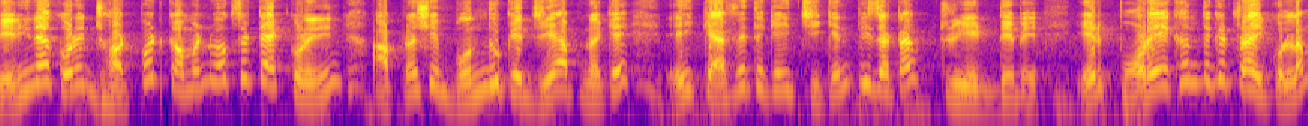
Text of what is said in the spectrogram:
দেরি না করে ঝটপট কমেন্ট বক্সে ট্যাগ করে নিন। আপনার সেই বন্ধুকে যে আপনাকে এই ক্যাফে থেকে এই চিকেন পিৎজাটা ট্রিট দেবে। এরপরে এখান থেকে ট্রাই করলাম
